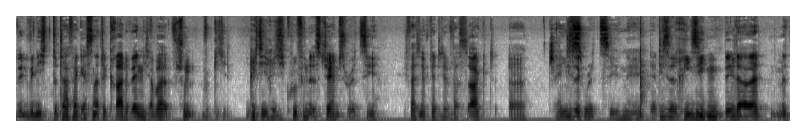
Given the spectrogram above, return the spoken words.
wen, wen, ich total vergessen hatte gerade, wenn ich aber schon wirklich richtig, richtig cool finde, ist James Ritzy. Ich weiß nicht, ob der dir was sagt. Äh, James diese, Ritzy, nee. Der hat diese riesigen Bilder, mit,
